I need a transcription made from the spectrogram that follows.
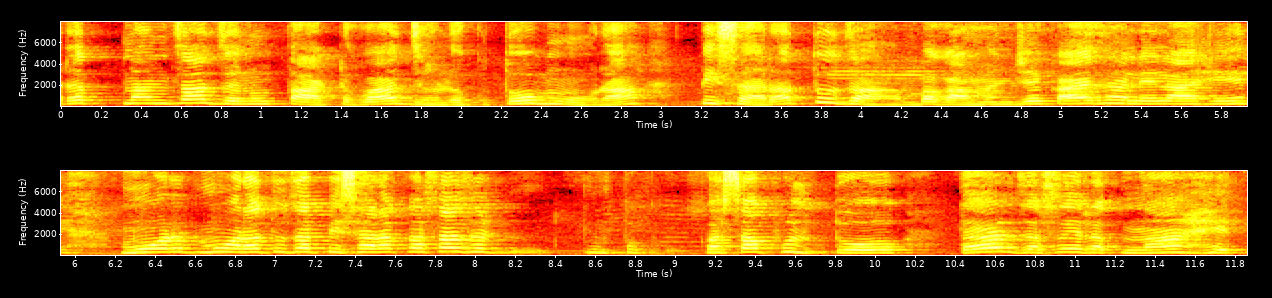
रत्नांचा जणू ताटवा झळकतो मोरा पिसारा तुझा. बघा म्हणजे काय झालेलं आहे? मोर मोरा तुझा पिसारा कसा झ कसा फुलतो? तर जसे रत्न आहेत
